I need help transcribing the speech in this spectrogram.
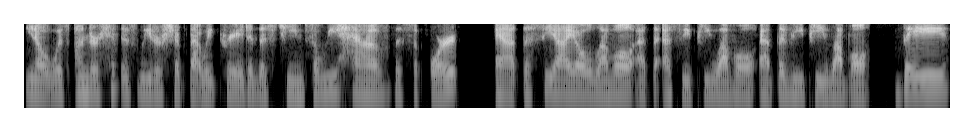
you know, it was under his leadership that we created this team. So we have the support at the CIO level, at the SVP level, at the VP level. They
